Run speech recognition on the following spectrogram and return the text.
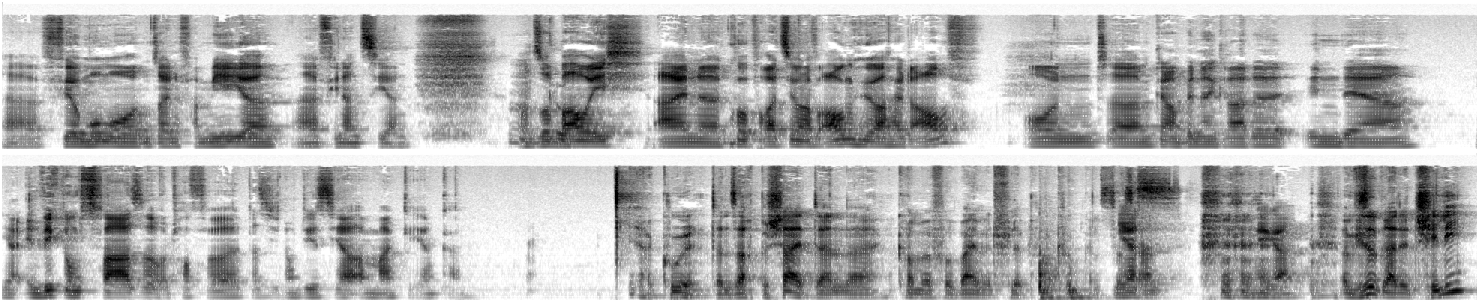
äh, für Momo und seine Familie äh, finanzieren. Und so cool. baue ich eine Kooperation auf Augenhöhe halt auf und ähm, genau, bin dann gerade in der ja, Entwicklungsphase und hoffe, dass ich noch dieses Jahr am Markt gehen kann. Ja, cool. Dann sag Bescheid, dann äh, kommen wir vorbei mit Flip. Gucken uns das yes. an. Mega. und wieso gerade Chili?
